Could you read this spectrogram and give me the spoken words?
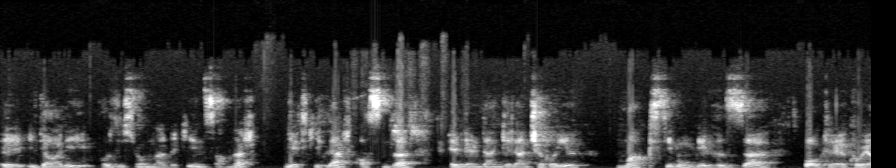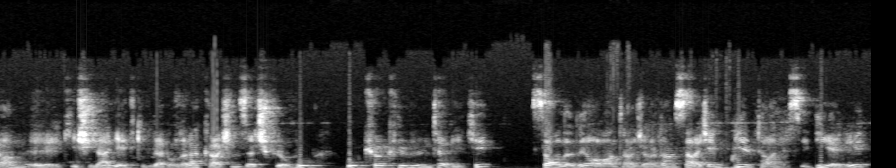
e, idari pozisyonlardaki insanlar, yetkililer aslında ellerinden gelen çabayı maksimum bir hızla ortaya koyan e, kişiler, yetkililer olarak karşımıza çıkıyor. Bu, bu köklülüğün tabii ki sağladığı avantajlardan sadece bir tanesi. Diğeri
